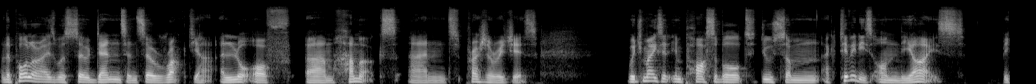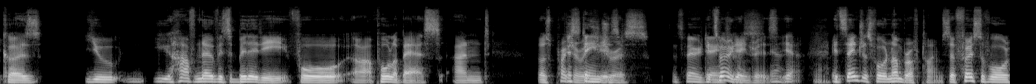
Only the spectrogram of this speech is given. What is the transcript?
And the polar ice was so dense and so rocked, yeah, a lot of um, hummocks and pressure ridges, which makes it impossible to do some activities on the ice because you you have no visibility for uh, polar bears and those pressure it's ridges. dangerous. It's very dangerous. It's very dangerous. Yeah. Yeah. yeah. It's dangerous for a number of times. So first of all,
